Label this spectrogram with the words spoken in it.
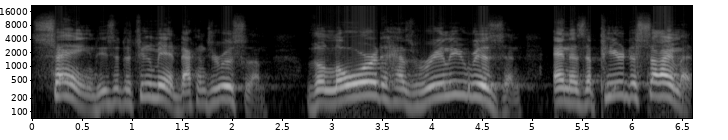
Saying, these are the two men back in Jerusalem, the Lord has really risen and has appeared to Simon.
